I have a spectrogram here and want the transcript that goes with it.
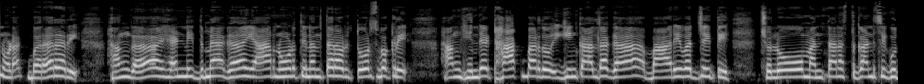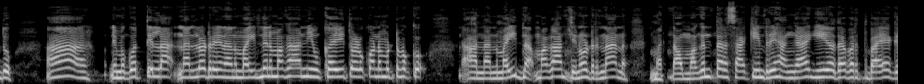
ನೋಡಕ್ ಬರಾರ ಹಂಗ ಹೆಣ್ಣಿದ್ ಮ್ಯಾಗ ಯಾರು ನೋಡ್ತೀನಂತಾರ ಅವ್ರಿಗೆ ತೋರ್ಸ್ಬೇಕ್ರಿ. ಹಂಗ ಹಿಂದೆ ಹಾಕ್ಬಾರ್ದು ಈಗಿನ ಕಾಲದಾಗ ಭಾರಿ ವಜ್ಜೈತಿ ಚಲೋ ಮಂತಾನಸ್ತ್ ಗಂಡು ಸಿಗುದು. ಆ, ನಿಮಗೆ ಗೊತ್ತಿಲ್ಲ ನಾನು ನೋಡ್ರಿ ನನ್ನ ಮೈದನ ಮಗ ನೀವು ಕೈ ತೊಳ್ಕೊಂಡು ಮುಟ್ಬೇಕು. ನನ್ನ ಮೈದ್ನ ಮಗ ಅಂತೀನಿ ನೋಡ್ರಿ ನಾನು. ಮತ್ತು ನಾವು ಮಗನ ಥರ ಸಾಕೀನ್ರಿ. ಹಂಗಾಗಿ ಅದ ಬರ್ತ ಬಾಯಾಗ.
